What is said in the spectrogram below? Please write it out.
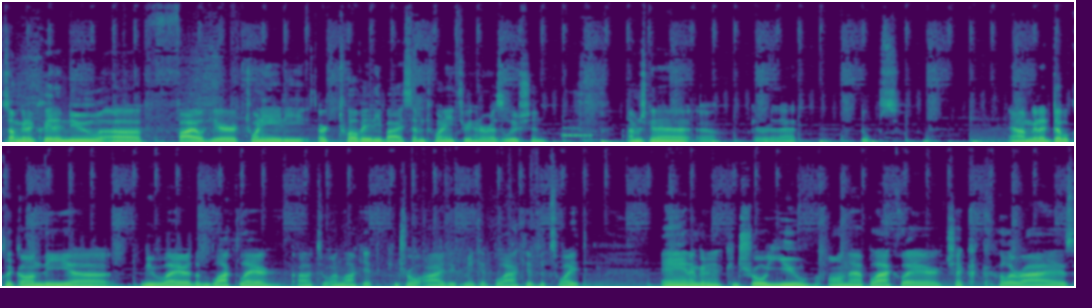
So I'm going to create a new uh, file here, 2080 or 1280 by 720, 300 resolution. I'm just going to oh, get rid of that. Oops. Now I'm going to double click on the uh, new layer, the blocked layer, uh, to unlock it. Control I to make it black if it's white. And I'm going to control U on that black layer, check colorize,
